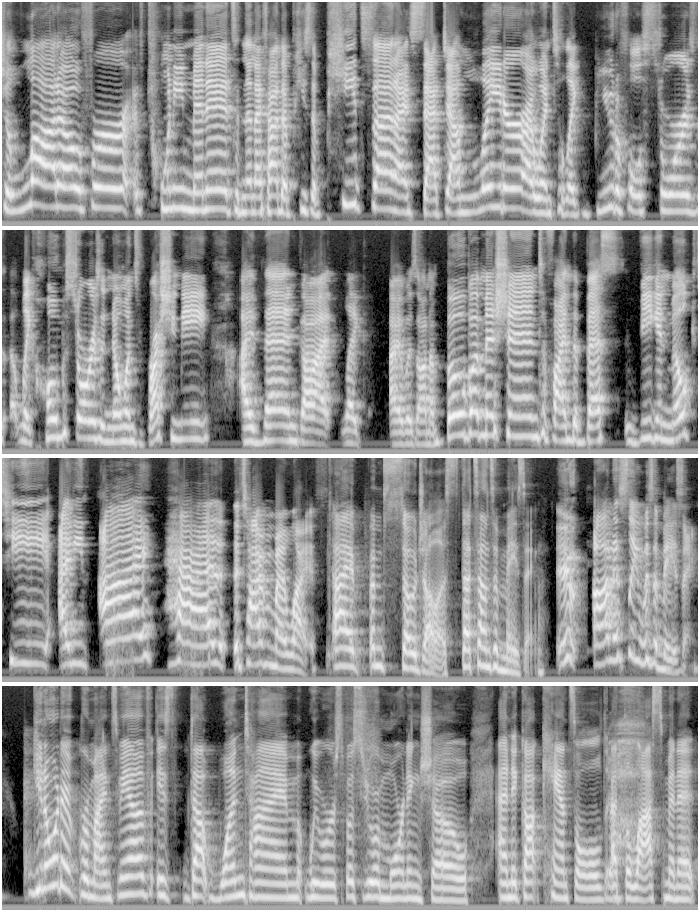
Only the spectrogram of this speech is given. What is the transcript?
gelato for 20 minutes and then I found a piece of pizza and I sat down later. I went to like beautiful stores, like home stores and no one's rushing me. I then got like I was on a boba mission to find the best vegan milk tea. I mean, I had the time of my life. I am so jealous. That sounds amazing. It honestly was amazing. You know what it reminds me of is that one time we were supposed to do a morning show and it got canceled at the last minute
